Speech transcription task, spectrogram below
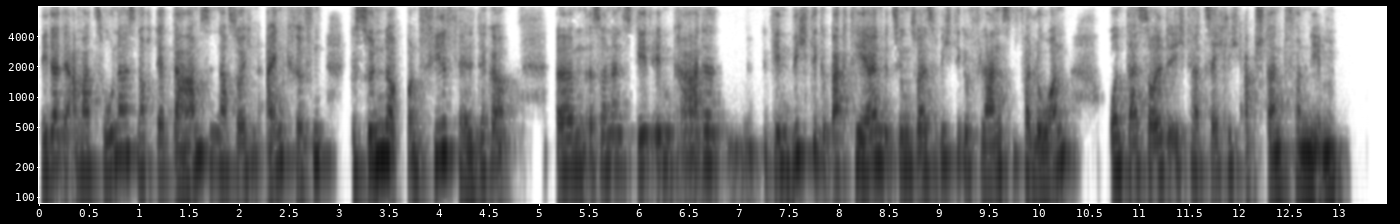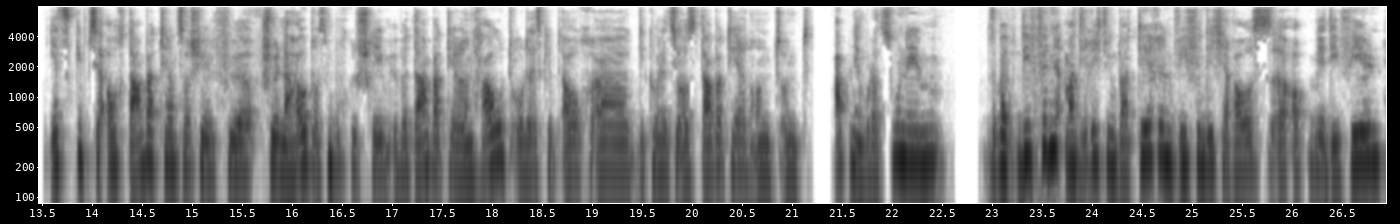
Weder der Amazonas noch der Darm sind nach solchen Eingriffen gesünder und vielfältiger, ähm, sondern es geht eben gerade, gehen wichtige Bakterien beziehungsweise wichtige Pflanzen verloren. Und da sollte ich tatsächlich Abstand von nehmen. Jetzt gibt's ja auch Darmbakterien zum Beispiel für schöne Haut. Du hast ein Buch geschrieben über Darmbakterien und Haut. Oder es gibt auch äh, die Kombination aus Darmbakterien und, und Abnehmen oder Zunehmen. Aber wie findet man die richtigen Bakterien? Wie finde ich heraus, äh, ob mir die fehlen?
